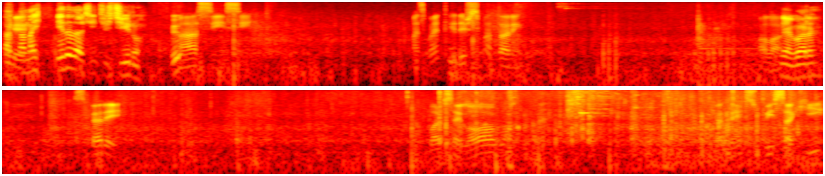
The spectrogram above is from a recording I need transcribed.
Tá, quê? tá na esquerda da gente os tiros. Viu? Ah, sim, sim. Mas aguenta aí, deixa se matarem. Olha lá. E agora? Espera aí. Bora sair logo. Quero que a gente subir isso aqui.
